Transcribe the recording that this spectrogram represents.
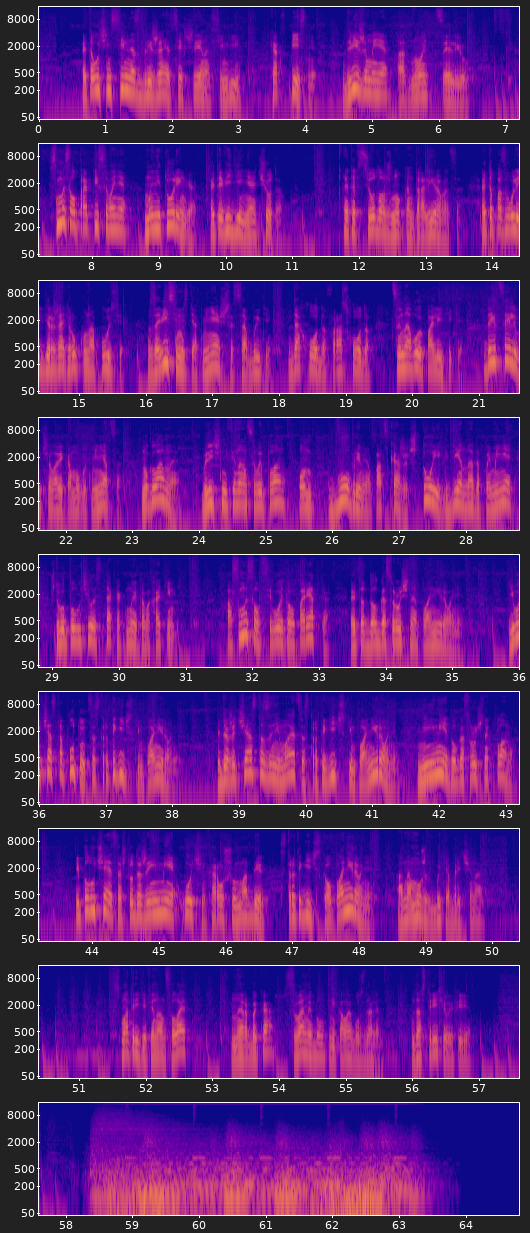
Это очень сильно сближает всех членов семьи, как в песне, движимые одной целью – Смысл прописывания мониторинга – это ведение отчетов. Это все должно контролироваться. Это позволит держать руку на пульсе в зависимости от меняющихся событий, доходов, расходов, ценовой политики. Да и цели у человека могут меняться. Но главное, в личный финансовый план он вовремя подскажет, что и где надо поменять, чтобы получилось так, как мы этого хотим. А смысл всего этого порядка – это долгосрочное планирование – его часто путают со стратегическим планированием. И даже часто занимаются стратегическим планированием, не имея долгосрочных планов. И получается, что даже имея очень хорошую модель стратегического планирования, она может быть обречена. Смотрите «Финансы Лайт» на РБК. С вами был Николай Буздалин. До встречи в эфире.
